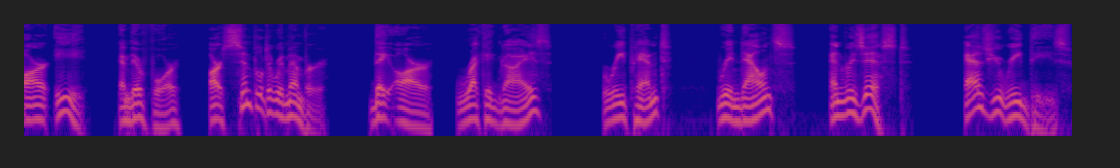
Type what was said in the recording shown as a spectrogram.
RE, and therefore are simple to remember. They are recognize, repent, renounce, and resist. As you read these,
